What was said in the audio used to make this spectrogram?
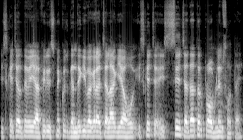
इसके चलते हुए या फिर इसमें कुछ गंदगी वगैरह चला गया हो इसके इससे ज़्यादातर प्रॉब्लम्स होता है।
